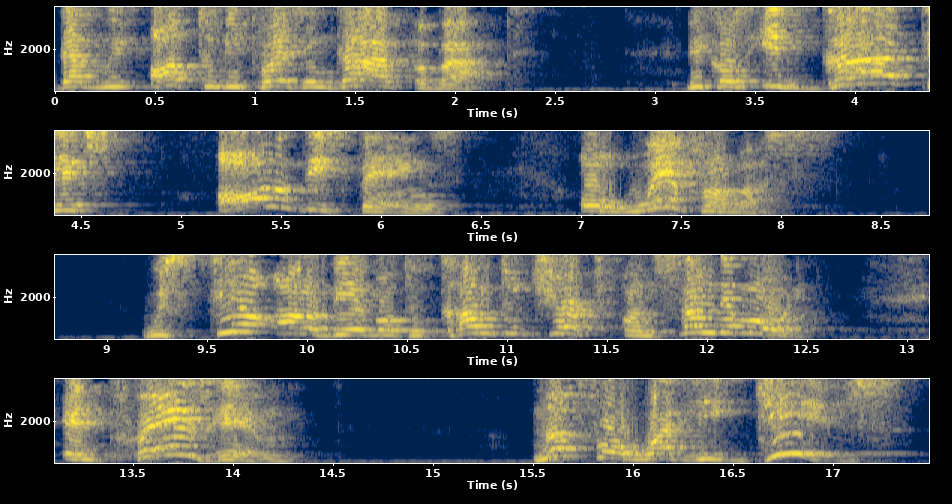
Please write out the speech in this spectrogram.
that we ought to be praising God about. Because if God takes all of these things away from us, we still ought to be able to come to church on Sunday morning and praise Him not for what He gives,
